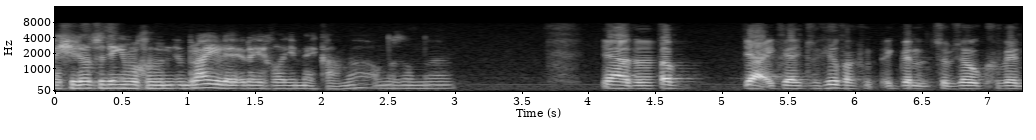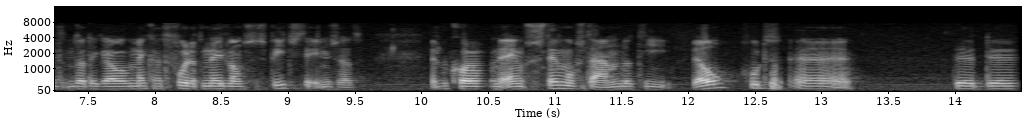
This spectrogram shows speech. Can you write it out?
als je dat soort dingen wil gaan doen, een braille regel in je Mac. Hè? Anders dan... eh, Ja, dat, dat, ja, ik werk dus ook heel vaak. Ik ben het sowieso ook gewend omdat ik al een Mac had voordat de Nederlandse speech erin zat. Heb ik gewoon de Engelse stem op staan, omdat die wel goed eh, de, de,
